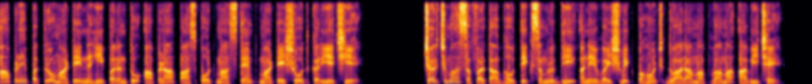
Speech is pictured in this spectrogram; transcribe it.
આપણે પત્રો માટે નહીં, પરંતુ આપણા પાસપોર્ટમાં સ્ટેમ્પ માટે શોધ કરીએ છીએ. ચર્ચમાં સફળતા, ભૌતિક સમૃદ્ધિ અને વૈશ્વિક પહોંચ દ્વારા માપવામાં આવી છે.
